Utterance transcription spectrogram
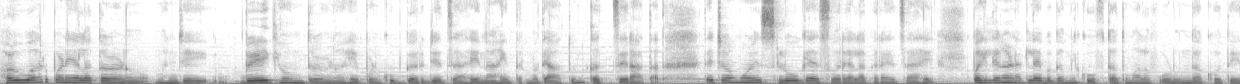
हळुवारपणे याला तळणं म्हणजे वेळ घेऊन तळणं हे पण खूप गरजेचं आहे. नाही तर मग ते आतून कच्चे राहतात. त्याच्यामुळे स्लो गॅसवर याला करायचं आहे. पहिल्या गाण्यातलं आहे बघा मी कोफ्ता तुम्हाला फोडून दाखवते.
